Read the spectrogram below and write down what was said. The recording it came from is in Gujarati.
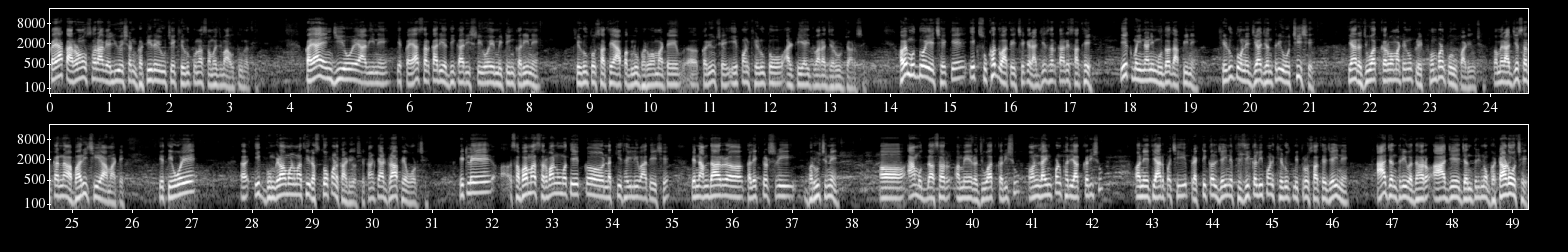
કયા કારણોસર આ વેલ્યુએશન ઘટી રહ્યું છે ખેડૂતોના સમજમાં આવતું નથી. કયા એનજીઓએ આવીને કે કયા સરકારી અધિકારીશ્રીઓએ મિટિંગ કરીને ખેડૂતો સાથે આ પગલું ભરવા માટે કર્યું છે એ પણ ખેડૂતો આરટીઆઈ દ્વારા જરૂર જાણશે. હવે મુદ્દો એ છે કે એક સુખદ વાત એ છે કે રાજ્ય સરકારે સાથે એક મહિનાની મુદત આપીને ખેડૂતોને જ્યાં જંત્રી ઓછી છે, ત્યાં રજૂઆત કરવા માટેનું પ્લેટફોર્મ પણ પૂરું પાડ્યું છે. તો અમે રાજ્ય સરકારના આભારી છીએ આ માટે કે તેઓએ એક ગુંગળામણમાંથી રસ્તો પણ કાઢ્યો છે, કારણ કે આ ડ્રાફ્ટ એવોર્ડ છે. એટલે સભામાં સર્વાનુમતે એક નક્કી થયેલી વાત એ છે કે નામદાર કલેક્ટર શ્રી ભરૂચને આ મુદ્દાસર અમે રજૂઆત કરીશું, ઓનલાઈન પણ ફરિયાદ કરીશું. અને ત્યાર પછી પ્રેક્ટિકલ જઈને ફિઝિકલી પણ ખેડૂત મિત્રો સાથે જઈને આ જંત્રી વધારો, આ જે જંત્રીનો ઘટાડો છે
